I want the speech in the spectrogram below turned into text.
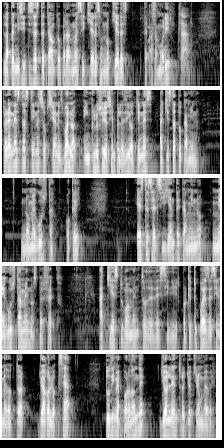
La apendicitis es te tengo que operar, no es si quieres o no quieres, te vas a morir. Claro. Pero en estas tienes opciones. Bueno, incluso yo siempre les digo, tienes, aquí está tu camino. No me gusta, ¿ok? Este es el siguiente camino, me gusta menos, perfecto. Aquí es tu momento de decidir, porque tú puedes decirme, doctor, yo hago lo que sea, tú dime por dónde, yo le entro, yo quiero un bebé.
